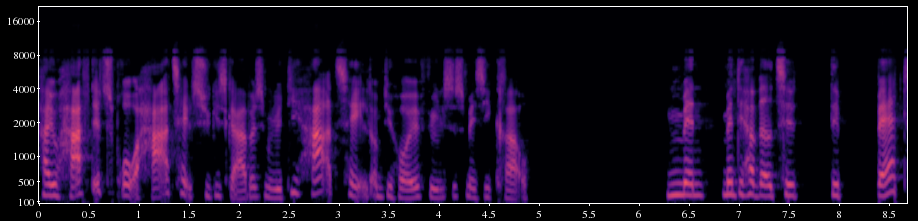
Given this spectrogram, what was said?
har jo haft et sprog og har talt psykisk arbejdsmiljø. De har talt om de høje følelsesmæssige krav. Men, men det har været til debat.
